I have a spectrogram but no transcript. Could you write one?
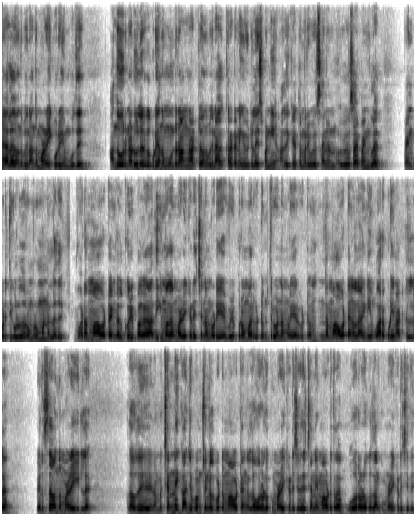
மேலே வந்து பார்த்திங்கன்னா அந்த மழை குறையும் போது அந்த ஒரு நடுவில் இருக்கக்கூடிய அந்த மூன்று நான்கு நாட்களை வந்து பார்த்திங்கன்னா கரெக்டாக நீங்கள் யூட்டிலைஸ் பண்ணி அதுக்கேற்ற மாதிரி விவசாய நன் விவசாய பயன்களை பயன்படுத்திக் கொள்வது ரொம்ப ரொம்ப நல்லது. வட மாவட்டங்கள் குறிப்பாக அதிகமாக மழை கிடைச்ச நம்மளுடைய விழுப்புரமாக இருக்கட்டும் திருவண்ணாமலையாக இருக்கட்டும் இந்த மாவட்டங்கள்லாம் இனி வரக்கூடிய நாட்களில் பெருசாக வந்து மழை இல்லை. அதாவது நம்ம சென்னை காஞ்சிபுரம் செங்கல்பட்டு மாவட்டங்களில் ஓரளவுக்கு மழை கிடைச்சிது. சென்னை மாவட்டத்தில் ஓரளவுக்கு தான் மழை கிடைச்சிது.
